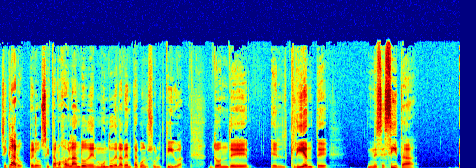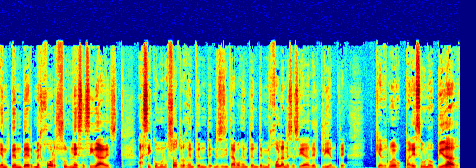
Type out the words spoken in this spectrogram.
Sí, claro, pero si estamos hablando del mundo de la venta consultiva, donde el cliente necesita entender mejor sus necesidades, así como nosotros necesitamos entender mejor las necesidades del cliente, que de nuevo parece una obviedad,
